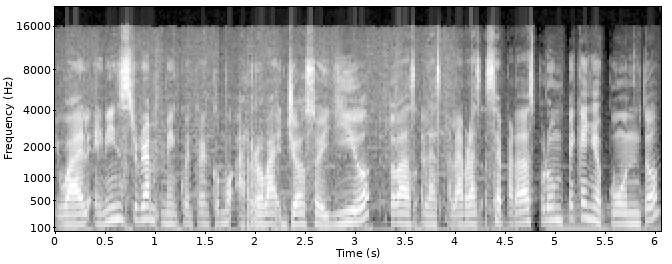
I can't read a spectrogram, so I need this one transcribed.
Igual en Instagram me encuentran como arroba yo soy Gio. Todas las palabras separadas por un pequeño punto.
